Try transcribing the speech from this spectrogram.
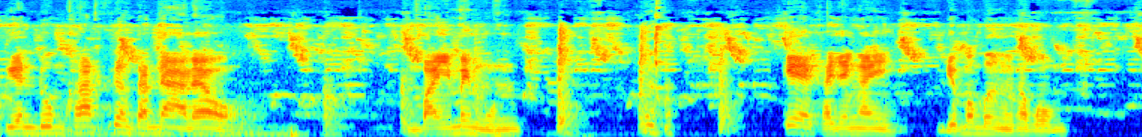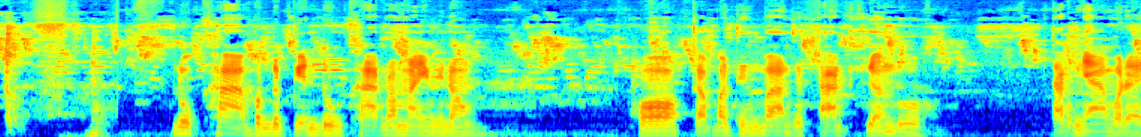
เปลี่ยนดุมคาดเครื่องตัดหญ้าแล้ว ใบไม่หมุน แก้ไขยังไง เดี๋ยวมาเบิ่งครับผม ลูกค้าเพิ่นไปเปลี่ยนดุมคาดมาใหม่พี่น้อง พอกลับมาถึงบ้านสตาร์ทเครื่องดู ตัดหญ้าบ่ได้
